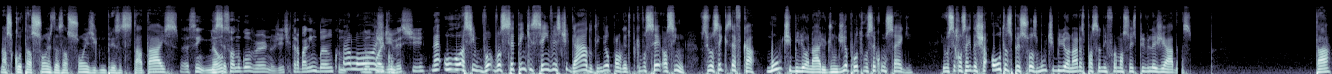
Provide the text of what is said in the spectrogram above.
nas cotações das ações de empresas estatais. Assim, não é- só no governo. Gente que trabalha em banco É não pode lógico. investir. né? O, o- assim, vo- você tem que ser investigado, entendeu, Paulo Guedes? Porque você, assim, se você quiser ficar multibilionário de um dia para outro, você consegue. E você consegue deixar outras pessoas multibilionárias passando informações privilegiadas. Tá?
